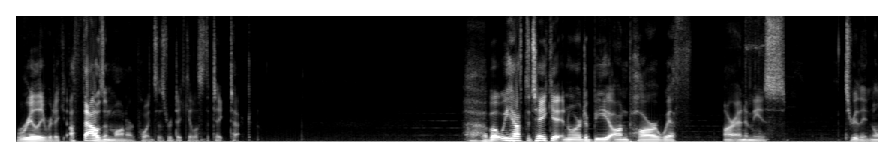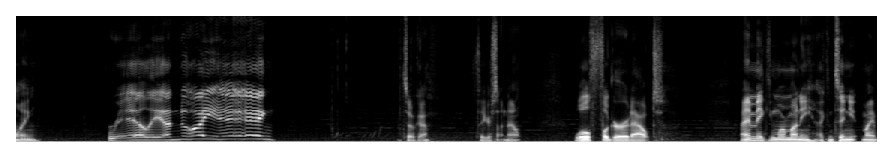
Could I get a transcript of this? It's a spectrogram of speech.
really ridiculous. A thousand monarch points is ridiculous to take tech. But we have to take it in order to be on par with our enemies. It's really annoying really annoying. It's okay. Figure something out. We'll figure it out. I am making more money. I continue my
